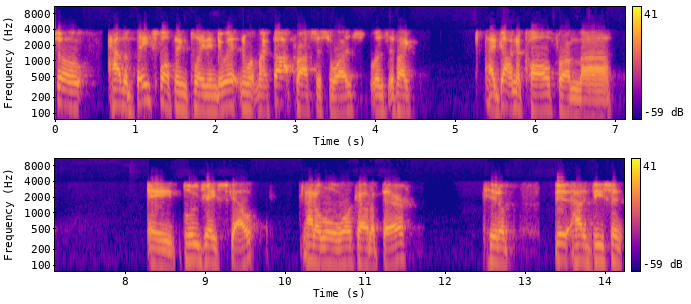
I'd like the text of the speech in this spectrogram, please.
so how the baseball thing played into it and what my thought process was was if I I'd gotten a call from uh, a Blue Jay scout, had a little workout up there, hit a, did, had a decent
